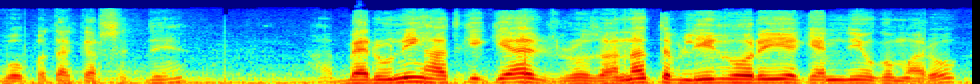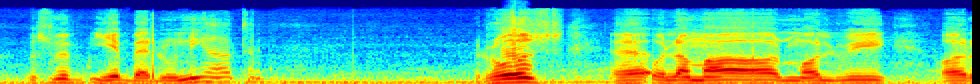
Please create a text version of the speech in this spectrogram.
वो पता कर सकते हैं। बैरूनी हाथ की क्या रोज़ाना तबलीग हो रही है कैमदियों को मारो? उसमें ये बैरूनी हाथ है। रोज़ उलमा और मौलवी और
